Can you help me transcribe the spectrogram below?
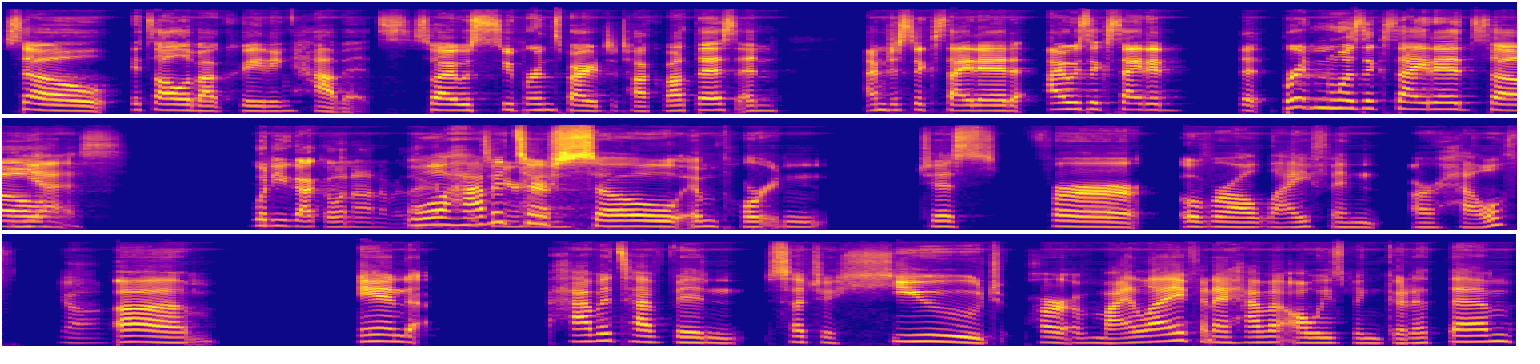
So it's all about creating habits. So I was super inspired to talk about this and I'm just excited. I was excited that Britton was excited. So yes. what do you got going on over there? Well, What's habits are so important just for overall life and our health. yeah. Um, and habits have been such a huge part of my life, and I haven't always been good at them.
